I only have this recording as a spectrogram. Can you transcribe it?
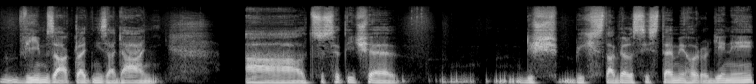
vím základní zadání. A co se týče, když bych stavil systém jeho rodiny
